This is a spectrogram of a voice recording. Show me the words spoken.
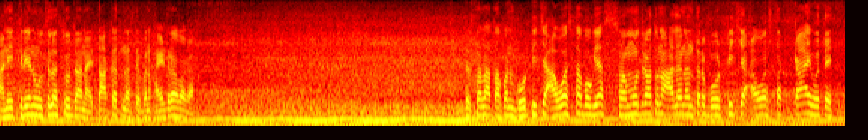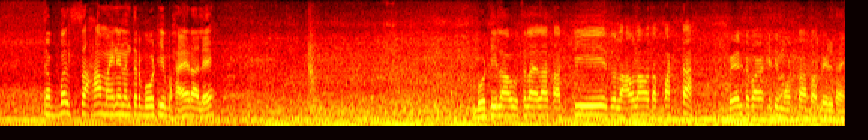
आणि क्रेन उचलतसुद्धा नाही ताकद नसते. पण हायड्रा बघा. तर चला आता आपण बोटीची अवस्था बघूया. समुद्रातून आल्यानंतर बोटीची अवस्था काय होते? तब्बल सहा महिन्यानंतर बोट ही बाहेर आले. बोटीला उचलायला साठी जो लावला होता पट्टा बेल्ट बघा किती मोठा असा बेल्ट आहे.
